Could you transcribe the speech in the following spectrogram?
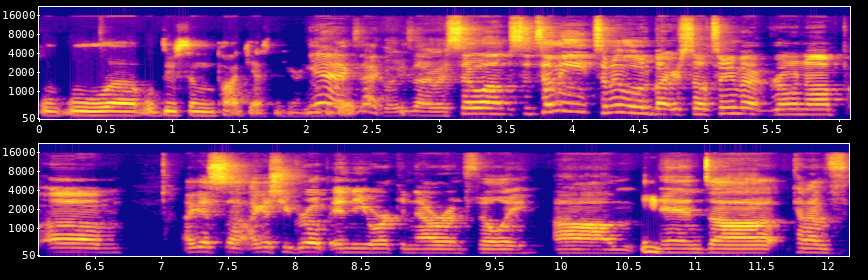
we'll we'll, uh, we'll do some podcasting here. Yeah, exactly, exactly. So um, so tell me tell me a little bit about yourself. Tell me about growing up. Um, I guess uh, I guess you grew up in New York and now we're in Philly. Um, mm-hmm. and uh, kind of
